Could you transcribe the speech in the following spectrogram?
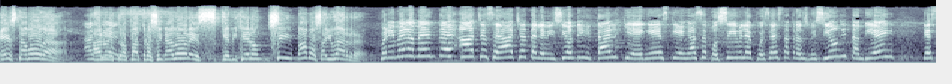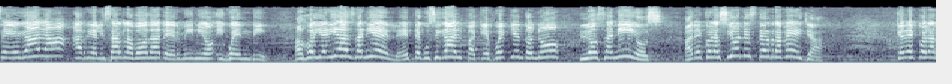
esta boda. Así a es. nuestros patrocinadores que dijeron, sí, vamos a ayudar. Primeramente, HCH Televisión Digital, quien es quien hace posible pues esta transmisión y también que se llegara a realizar la boda de Herminio y Wendy. A Joyerías Daniel en Tegucigalpa, que fue quien donó los anillos. A Decoraciones Terrabella, que decora-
